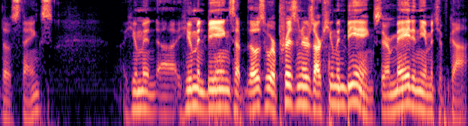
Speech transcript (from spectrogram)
those things. Human, uh, human beings, uh, those who are prisoners are human beings. They're made in the image of God.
